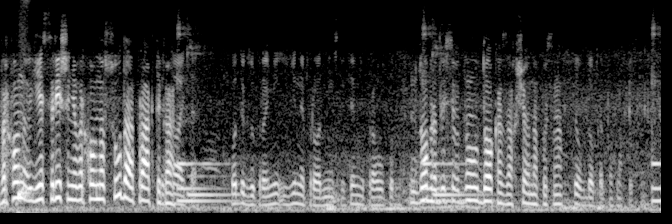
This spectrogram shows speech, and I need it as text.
Верховно є рішення Верховного суду, практика. Читайте. Кодекс України про адміністративні правопорушення. Добре, десь ну, в доказах, що написано. Що в доказах написано?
